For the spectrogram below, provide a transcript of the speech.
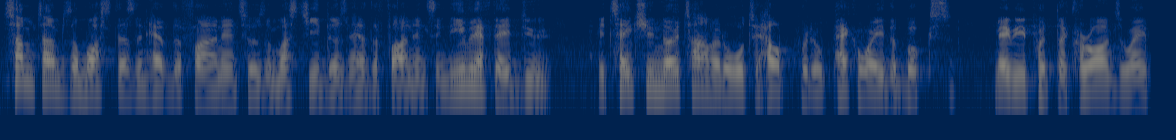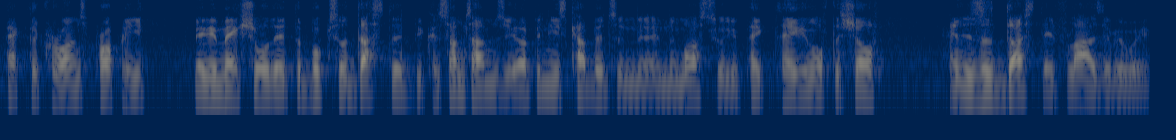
Sometimes the mosque doesn't have the finances, the masjid doesn't have the finance, and even if they do, it takes you no time at all to help put, pack away the books, maybe put the Qurans away, pack the Qurans properly, maybe make sure that the books are dusted, because sometimes you open these cupboards in the, in the mosque or you're taking off the shelf, and there's this dust that flies everywhere.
